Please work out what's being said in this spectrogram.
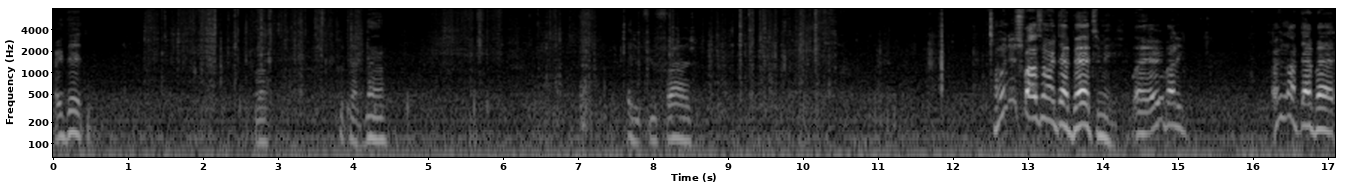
They did. Well, put that down. Ate a few fries. I mean, these fries aren't that bad to me. Like everybody, it's not that bad.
